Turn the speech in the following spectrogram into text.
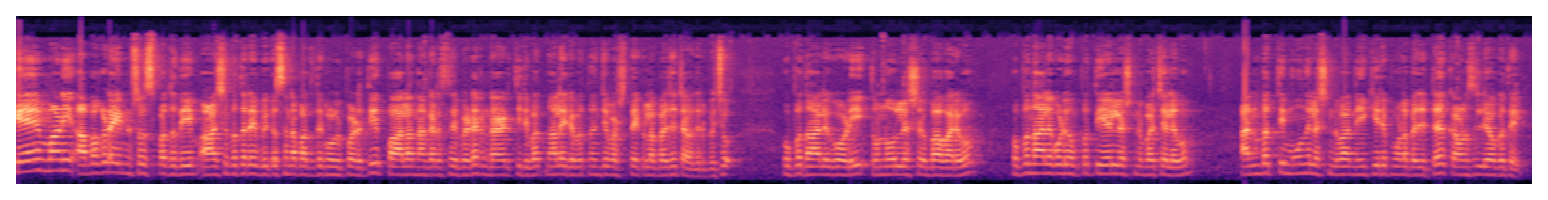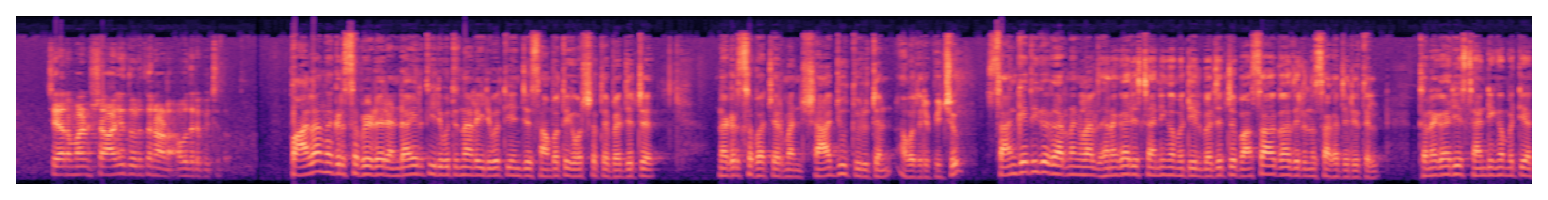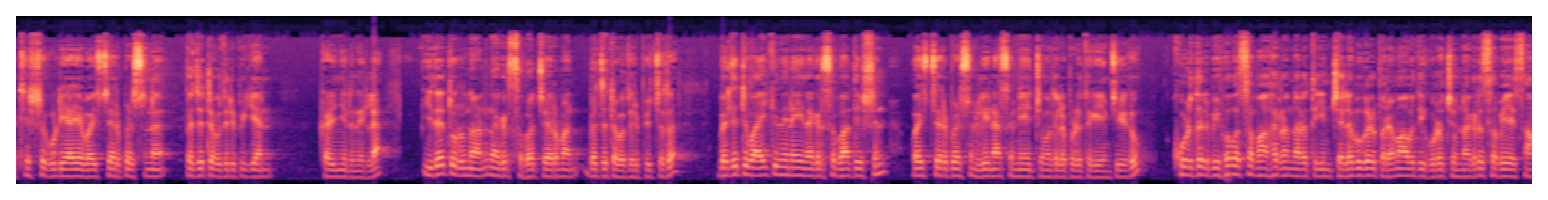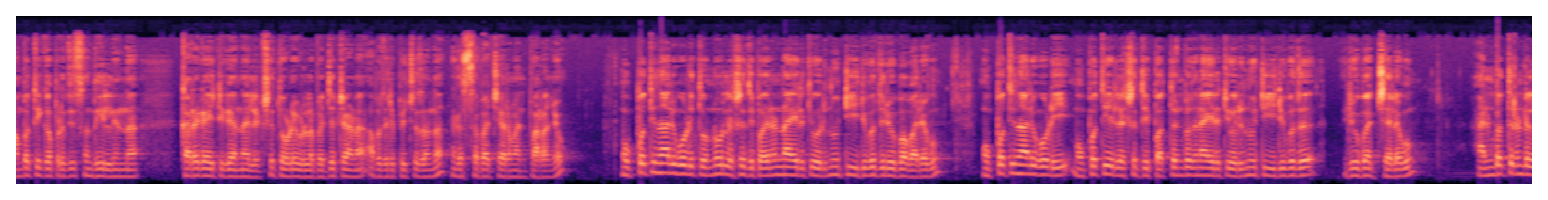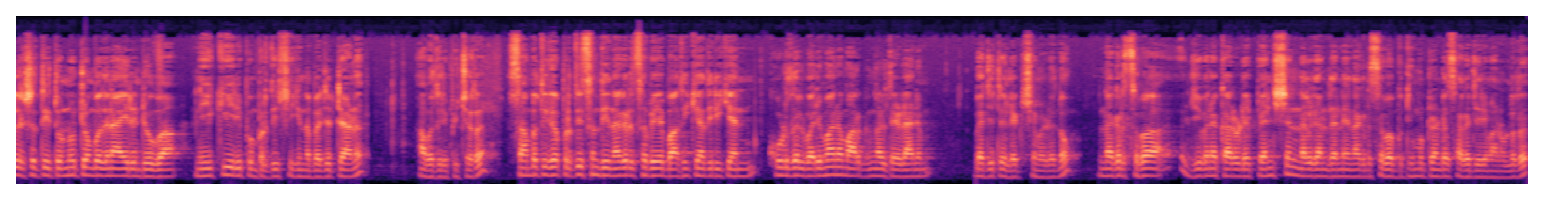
K M Mani അപകട insurance പദ്ധതിയും ആശുപത്രി വികസന പദ്ധതികളും ഉൾപ്പെടുത്തി പാലാ നഗരസഭയുടെ രണ്ടായിരത്തി ഇരുപത്തിനാല് ഇരുപത്തിയഞ്ച് വർഷത്തേക്കുള്ള ബജറ്റ് അവതരിപ്പിച്ചു. മുപ്പത്തിനാല് കോടി തൊണ്ണൂറ് ലക്ഷം രൂപ വരവും മുപ്പത്തിനാല് കോടി മുപ്പത്തിയേഴ് ലക്ഷം രൂപ ചെലവും അൻപത്തി മൂന്ന് ലക്ഷം രൂപ നീക്കിയിരിപ്പുമുള്ള ബജറ്റ് കൗൺസിൽ യോഗത്തിൽ ചെയർമാൻ ഷാജി തുരുത്തനാണ് അവതരിപ്പിച്ചത്. പാലാ നഗരസഭയുടെ രണ്ടായിരത്തി ഇരുപത്തിനാല് ഇരുപത്തിയഞ്ച് സാമ്പത്തിക വർഷത്തെ ബജറ്റ് നഗരസഭാ ചെയർമാൻ ഷാജു തുരുത്തൻ അവതരിപ്പിച്ചു. സാങ്കേതിക കാരണങ്ങളാൽ ധനകാര്യ സ്റ്റാൻഡിംഗ് കമ്മിറ്റിയിൽ ബജറ്റ് പാസ്സാകാതിരുന്ന സാഹചര്യത്തിൽ ധനകാര്യ സ്റ്റാൻഡിംഗ് കമ്മിറ്റി അധ്യക്ഷ കൂടിയായ വൈസ് ചെയർപേഴ്സണ് ബജറ്റ് അവതരിപ്പിക്കാൻ കഴിഞ്ഞിരുന്നില്ല. ഇതേ തുടർന്നാണ് നഗരസഭാ ചെയർമാൻ ബജറ്റ് അവതരിപ്പിച്ചത്. ബജറ്റ് വായിക്കുന്നതിനായി നഗരസഭാ അധ്യക്ഷൻ വൈസ് ചെയർപേഴ്സൺ ലീന സണ്ണിയെ ചുമതലപ്പെടുത്തുകയും ചെയ്തു. കൂടുതൽ വിഭവ സമാഹരണം നടത്തിയും ചെലവുകൾ പരമാവധി കുറച്ചും നഗരസഭയെ സാമ്പത്തിക പ്രതിസന്ധിയിൽ നിന്ന് കരകയറ്റുക എന്ന ലക്ഷ്യത്തോടെയുള്ള ബജറ്റാണ് അവതരിപ്പിച്ചതെന്ന് നഗരസഭാ ചെയർമാൻ പറഞ്ഞു. മുപ്പത്തിനാല് കോടി തൊണ്ണൂറ് ലക്ഷത്തി പതിനെണ്ണായിരത്തി ഒരുന്നൂറ്റി ഇരുപത് രൂപ വരവും മുപ്പത്തിനാല് കോടി മുപ്പത്തിയേഴ് ലക്ഷത്തി പത്തൊൻപതിനായിരത്തി ഒരുന്നൂറ്റി ഇരുപത് രൂപ ചെലവും അൻപത്തിരണ്ട് ലക്ഷത്തി തൊണ്ണൂറ്റൊമ്പതിനായിരം രൂപ നീക്കിയിരിപ്പും പ്രതീക്ഷിക്കുന്ന ബജറ്റാണ് അവതരിപ്പിച്ചത്. സാമ്പത്തിക പ്രതിസന്ധി നഗരസഭയെ ബാധിക്കാതിരിക്കാൻ കൂടുതൽ വരുമാന മാർഗങ്ങൾ തേടാനും ബജറ്റ് ലക്ഷ്യമിടുന്നു. നഗരസഭ ജീവനക്കാരുടെ പെൻഷൻ നൽകാൻ തന്നെ നഗരസഭ ബുദ്ധിമുട്ടേണ്ട സാഹചര്യമാണുള്ളത്.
